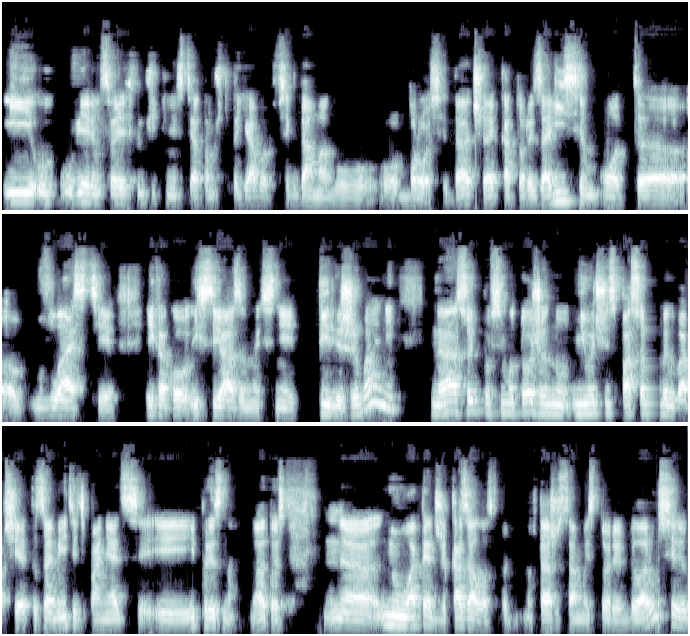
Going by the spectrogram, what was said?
и уверен в своей исключительности о том, что я вот всегда могу бросить. Да? Человек, который зависим от э, власти и, какого, и связанных с ней переживаний, да, судя по всему, тоже ну, не очень способен вообще это заметить, понять и, и признать. Да? То есть, э, ну, опять же, казалось бы, та же самая история в Беларуси,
